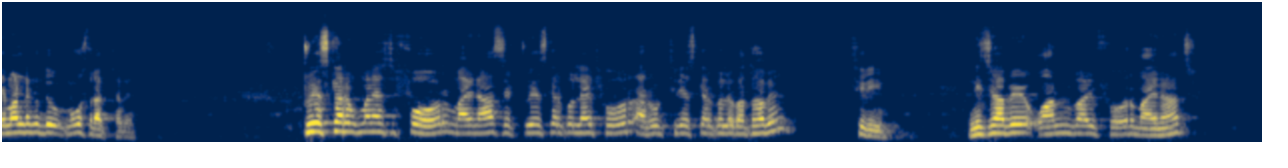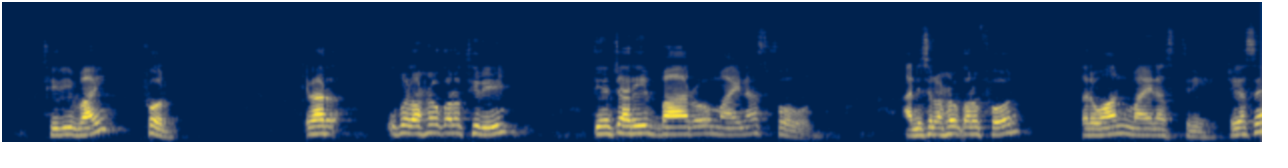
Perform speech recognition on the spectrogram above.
এই মানটা কিন্তু মুখস্থ রাখতে হবে। টু স্কোয়ার মানে ফোর মাইনাস টু স্কোয়ার করলে ফোর আর রুট থ্রি স্কোয়ার করলে কত হবে? থ্রি। নিচে হবে one by four minus three by four. এবার উপরে লসাগু করো থ্রি। তিন চারি বারো মাইনাস ফোর। আর নিচে লসাগু করো ফোর, তাহলে ওয়ান মাইনাস থ্রি, ঠিক আছে?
